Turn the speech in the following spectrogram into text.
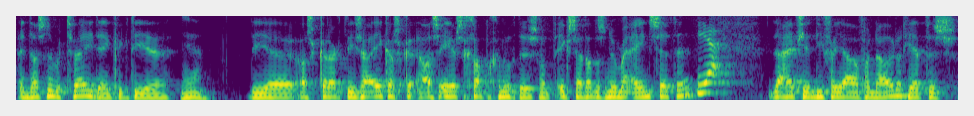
En dat is nummer twee, denk ik, die, eh, Ja. die eh, als karakter, die zou ik als, als eerste grappig genoeg dus, want ik zou dat als nummer één zetten. Ja, Daar heb je die van jou voor nodig. Je hebt dus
